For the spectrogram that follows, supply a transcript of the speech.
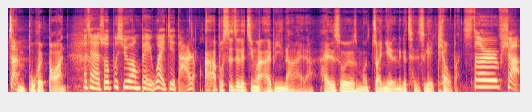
暂不会报案，而且还说不希望被外界打扰。啊，不是这个境外 IP 哪来的？还是说有什么专业的那个城市可以跳板？Surf Shop。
